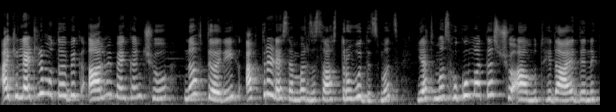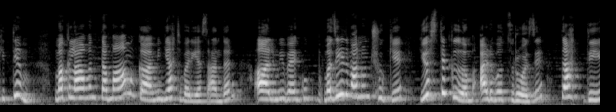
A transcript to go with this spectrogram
अक लेटर मुताबिक आलमी बैंकन नव तारीख अकत्र डिसंबर जो सास त्रोवु दिसम यथ मज हुकूमत आमुत हिदायत दिन कि तिम मकलावन तमाम काम वरियस अंदर। आलमी बैंक मजीद वन कि युस तम अड़वच रोज तथ दी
